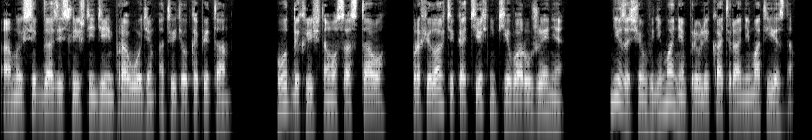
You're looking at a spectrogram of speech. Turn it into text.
«А мы всегда здесь лишний день проводим», — ответил капитан. «Отдых личному составу, профилактика техники и вооружения. Незачем внимание привлекать ранним отъездом.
